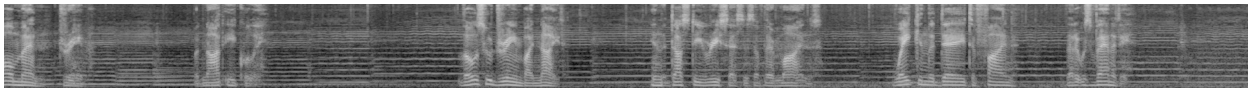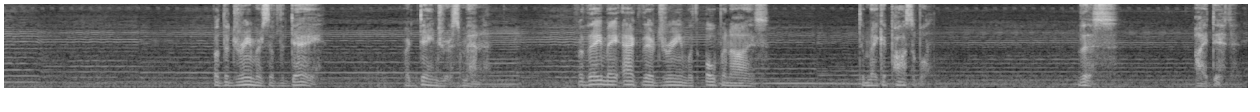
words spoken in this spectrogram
All men dream, but not equally. Those who dream by night, in the dusty recesses of their minds, wake in the day to find that it was vanity. But the dreamers of the day are dangerous men, for they may act their dream with open eyes to make it possible. This I did.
